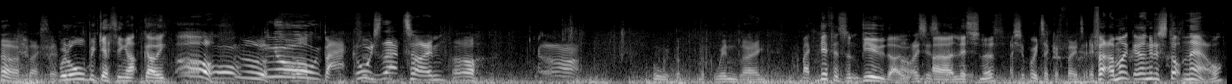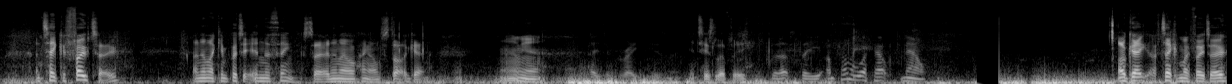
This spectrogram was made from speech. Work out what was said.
oh. We'll all be getting up, going, oh, no, back. Oh, it's that time. Oh, Oh, we've got look, wind blowing. Magnificent view, though, Oh, is uh, listeners. I should probably take a photo. In fact, I might. I'm going to stop now and take a photo, and then I can put it in the thing. So, and then I'll hang on. Start again. Oh yeah, It's a great view, isn't it? it is lovely. it? So that's the. I'm trying to work out now. Okay, I've taken my photo.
